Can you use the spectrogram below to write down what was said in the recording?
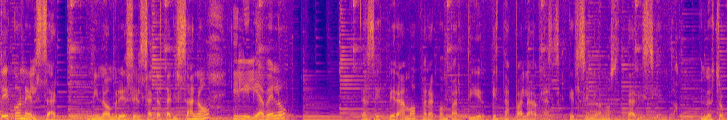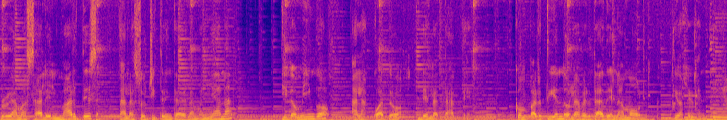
Té con el SAC. Mi nombre es Elsa Catarizano y Lilia Velo. Las esperamos para compartir estas palabras que el Señor nos está diciendo. Nuestro programa sale el martes a las 8 y 30 de la mañana y domingo a las 4 de la tarde, compartiendo la verdad en amor. Dios les bendiga.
